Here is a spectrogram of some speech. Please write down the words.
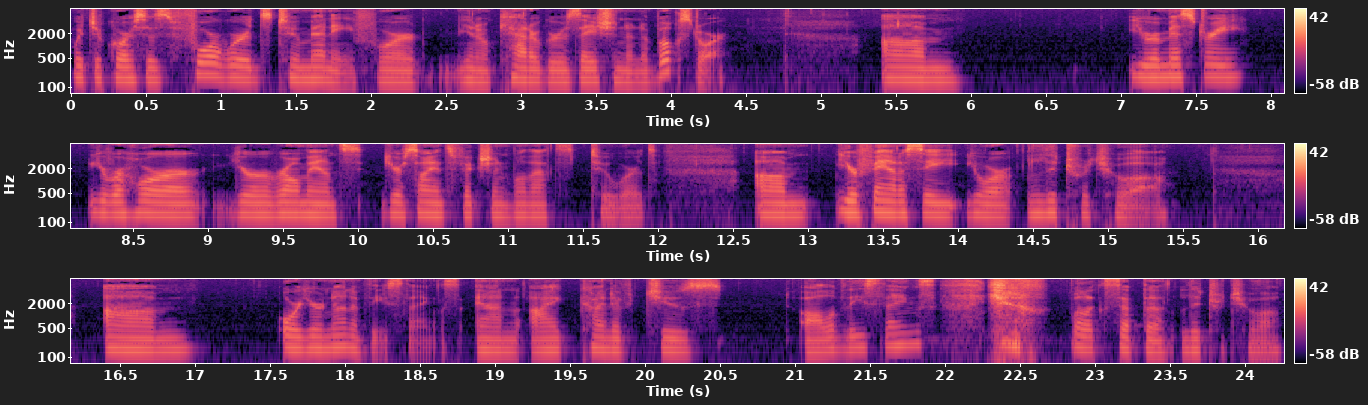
which of course is four words too many for you know categorization in a bookstore. Um, you're a mystery, you're a horror, you're a romance, you're science fiction. Well, that's two words. Um, your fantasy, your literature, um, or you're none of these things. And I kind of choose all of these things, you know, well, except the literature.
